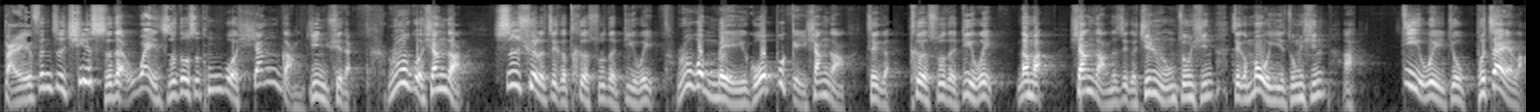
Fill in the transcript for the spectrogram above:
百分之七十的外资都是通过香港进去的。如果香港失去了这个特殊的地位，如果美国不给香港这个特殊的地位，那么香港的这个金融中心、这个贸易中心啊。地位就不在了，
